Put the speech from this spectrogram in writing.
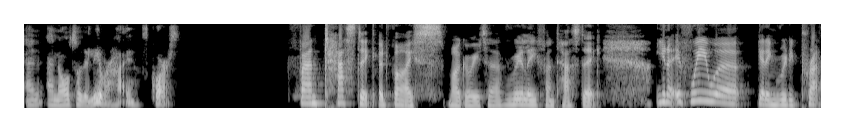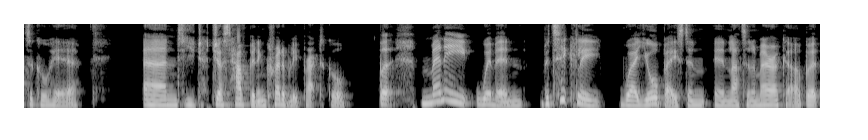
and, and also deliver high, of course. Fantastic advice, Margarita. Really fantastic. You know, if we were getting really practical here, and you just have been incredibly practical, but many women, particularly where you're based in, in Latin America, but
